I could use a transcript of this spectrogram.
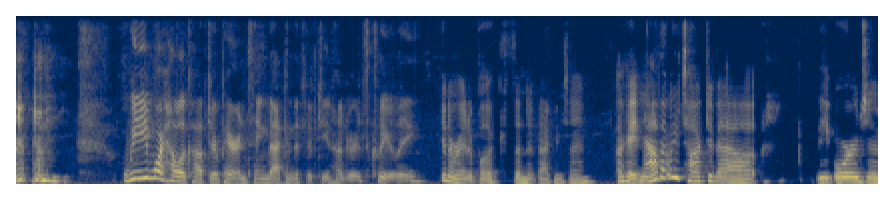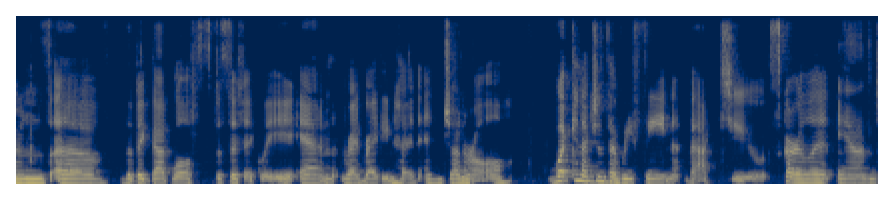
we need more helicopter parenting back in the 1500s. Clearly, gonna write a book, send it back in time. Okay, now that we've talked about the origins of the big bad wolf specifically and Red Riding Hood in general, what connections have we seen back to Scarlet and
